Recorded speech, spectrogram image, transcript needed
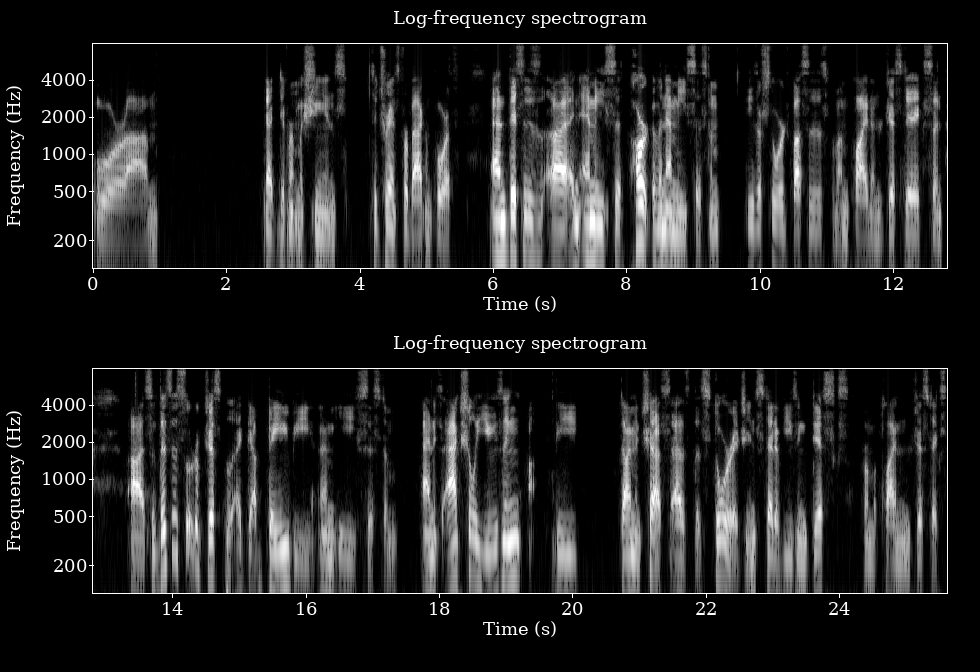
or um, at different machines to transfer back and forth. And this is uh, an ME part of an ME system. These are storage buses from Applied Energistics, and uh, so this is sort of just like a baby ME system, and it's actually using the diamond chests as the storage instead of using disks from Applied Logistics.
